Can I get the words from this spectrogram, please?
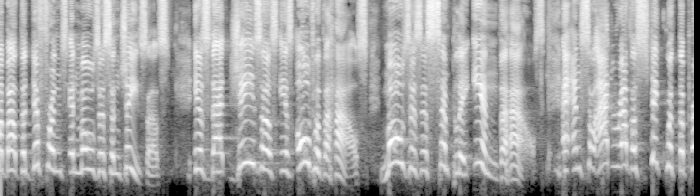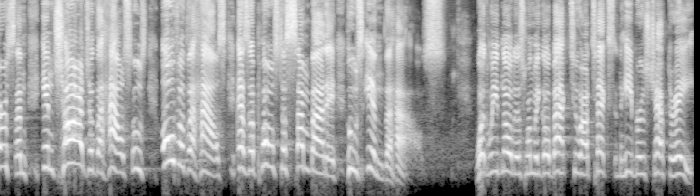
about the difference in Moses and Jesus is that Jesus is over the house. Moses is simply in the house. And so I'd rather stick with the person in charge of the house who's over the house as opposed to somebody who's in the house. What we notice when we go back to our text in Hebrews chapter 8,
